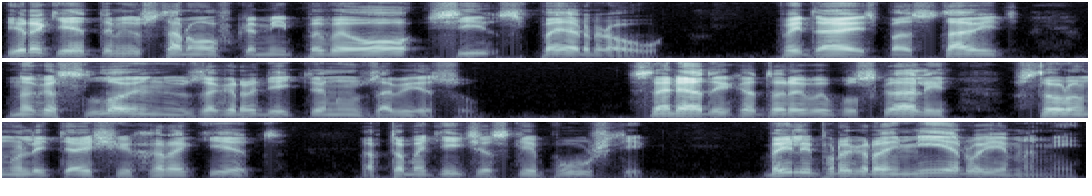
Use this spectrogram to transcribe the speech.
и ракетными установками ПВО «Си Спэрроу», пытаясь поставить многослойную заградительную завесу. Снаряды, которые выпускали в сторону летящих ракет, автоматические пушки, были программируемыми.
